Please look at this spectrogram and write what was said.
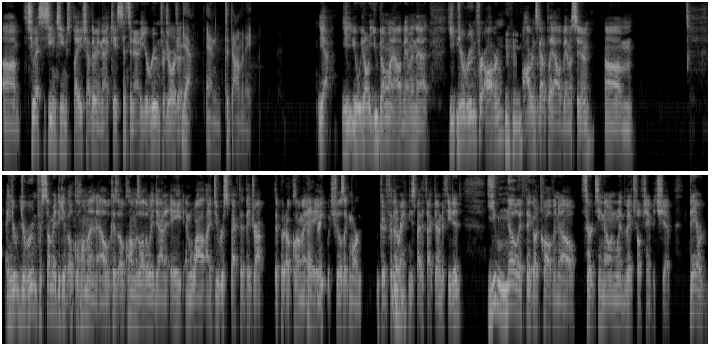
um, two SEC teams play each other. In that case, Cincinnati, you're rooting for Georgia. Yeah. And to dominate. Yeah. You you don't you don't want Alabama in that. You, you're rooting for Auburn. Mm-hmm. Auburn's got to play Alabama soon. Um, and you're you're rooting for somebody to give Oklahoma an L because Oklahoma's all the way down at eight. And while I do respect that they dropped, they put Oklahoma at eight, which feels like more good for their Mhm. ranking despite the fact they're undefeated. You know, if they go 12 and 0, 13 0 and win the Big 12 championship, they are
